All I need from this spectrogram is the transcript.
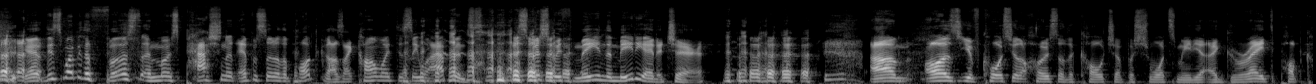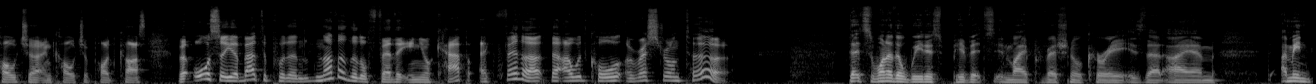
yeah, this might be the first and most passionate episode of the podcast. I can't wait to see what happens, especially with me in the mediator chair. um, Oz, you, of course, you're the host of the Culture for Schwartz Media, a great pop culture and culture podcast. But also, you're about to put another little feather in your cap, a feather that I would call a restaurateur. That's one of the weirdest pivots in my professional career is that I am, I mean,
